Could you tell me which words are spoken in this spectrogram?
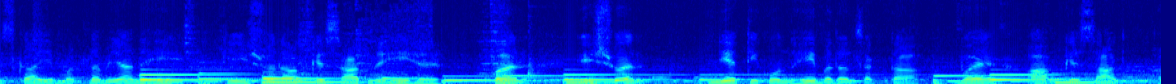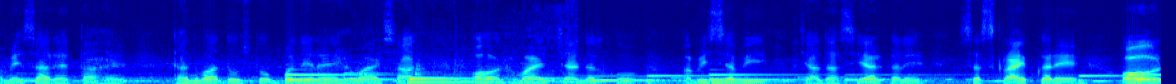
इसका ये मतलब यह नहीं कि ईश्वर आपके साथ नहीं है, पर ईश्वर नियति को नहीं बदल सकता। वह आपके साथ हमेशा रहता है। धन्यवाद दोस्तों, बने रहें हमारे साथ और हमारे चैनल को अभी से अभी ज़्यादा शेयर करें, सब्सक्राइब करें और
